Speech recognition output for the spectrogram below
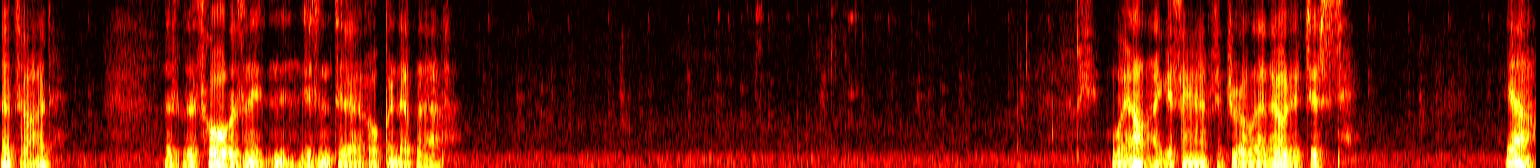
That's odd. This this hole isn't isn't uh, opened up enough. Well, I guess I'm gonna have to drill that out. It just, yeah.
